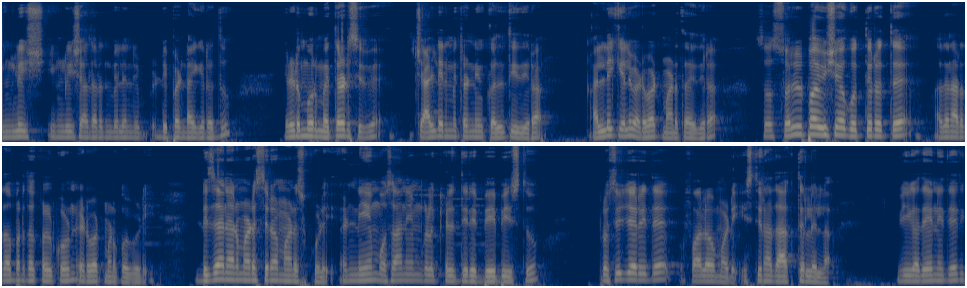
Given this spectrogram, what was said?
ಇಂಗ್ಲೀಷ್ ಇಂಗ್ಲೀಷ್ ಆಧಾರದ ಮೇಲೆ ಡಿಪೆಂಡ್ ಆಗಿರೋದು. ಎರಡು ಮೂರು ಮೆಥಡ್ಸ್ ಇವೆ. ಚಾಲ್ಡಿಯನ್ ಮೆಥಡ್ ನೀವು ಕಲ್ತಿದ್ದೀರಾ. ಅಲ್ಲಿ ಕೆಲವು ಎಡವಟ್ ಮಾಡ್ತಾ ಇದ್ದೀರಾ. ಸೊ ಸ್ವಲ್ಪ ವಿಷಯ ಗೊತ್ತಿರುತ್ತೆ, ಅದನ್ನು ಅರ್ಧ ಬರ್ಧ ಕಳ್ಕೊಂಡು ಎಡವಟ್ ಮಾಡ್ಕೋಬೇಡಿ. ಡಿಸೈನ್ ಯಾರು ಮಾಡಿಸ್ತೀರಾ ಮಾಡಿಸ್ಕೊಳ್ಳಿ. ಆ್ಯಂಡ್ ನೇಮ್ ಹೊಸ ನೇಮ್ಗಳು ಕೇಳ್ತೀರಿ ಬೇಬೀಸ್ದು ಪ್ರೊಸೀಜರ್ ಇದೆ ಫಾಲೋ ಮಾಡಿ. ಇಷ್ಟು ದಿನ ಅದು ಆಗ್ತಿರಲಿಲ್ಲ. ಈಗ ಅದೇನಿದೆ ಅದು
